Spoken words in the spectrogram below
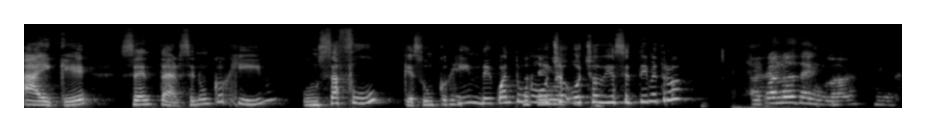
Hay que sentarse en un cojín, un zafú, que es un cojín de cuánto, unos tengo 8, aquí. 8 o 10 centímetros. Acá lo tengo, a ver, mira.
